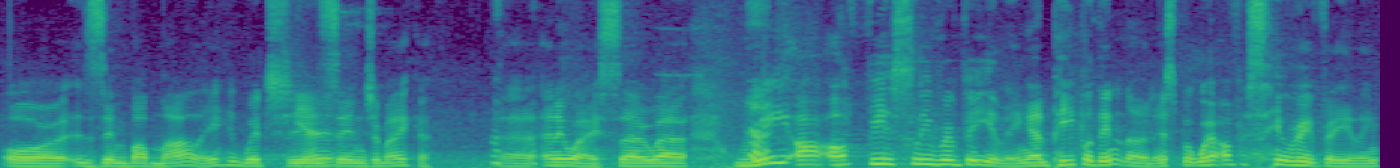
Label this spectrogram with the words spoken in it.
Or Zimbabwe Mali, which is in Jamaica. Uh, anyway, so uh, we are obviously revealing, and people didn't know this, but we're obviously revealing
